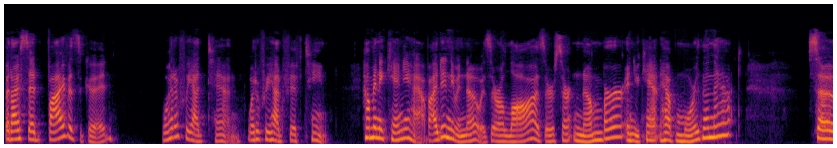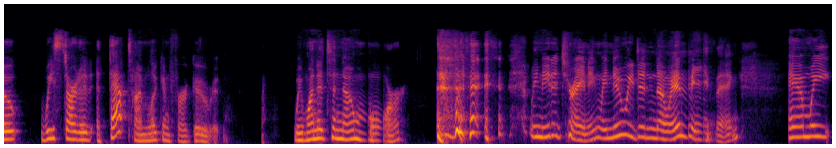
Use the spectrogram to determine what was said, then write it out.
but i said five is good. What if we had 10 what if we had 15 how many can you have? I didn't even know. Is there a law? Is there a certain number? And you can't have more than that? So we started at that time looking for a guru. We wanted to know more. We needed training. We knew we didn't know anything and we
